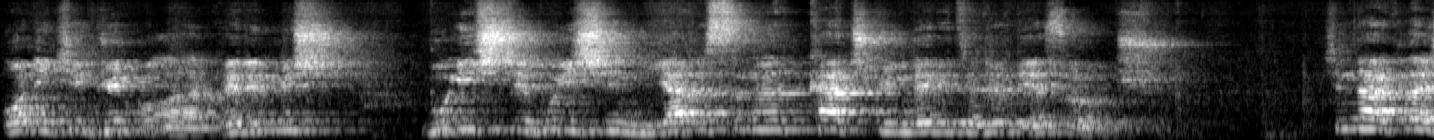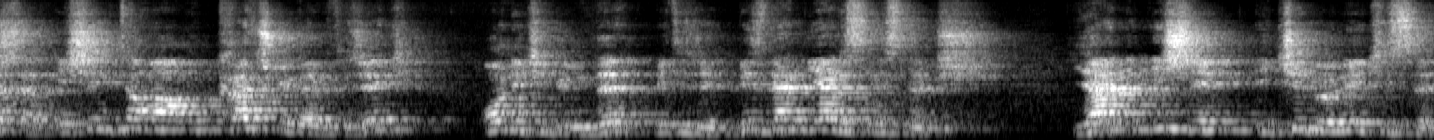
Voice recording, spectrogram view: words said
12 gün olarak verilmiş. Bu işçi bu işin yarısını kaç günde bitirir diye sorulmuş. Şimdi arkadaşlar işin tamamı kaç günde bitecek? 12 günde bitecek. Bizden yarısını istemiş. Yani işin 2 bölü 2'si.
